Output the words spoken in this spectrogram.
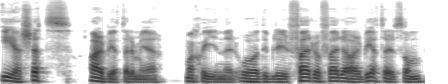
ersätts arbetare med maskiner och det blir färre och färre arbetare som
